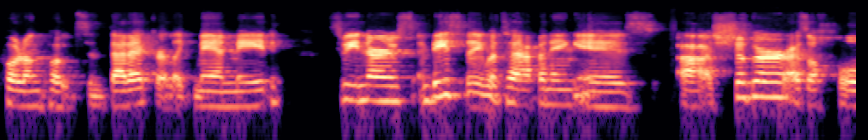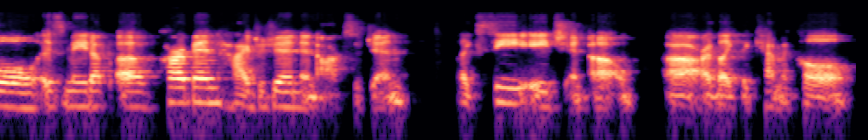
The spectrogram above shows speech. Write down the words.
quote unquote synthetic or like man made sweeteners. And basically, what's happening is uh, sugar as a whole is made up of carbon, hydrogen, and oxygen, like C, H, and O uh, are like the chemical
